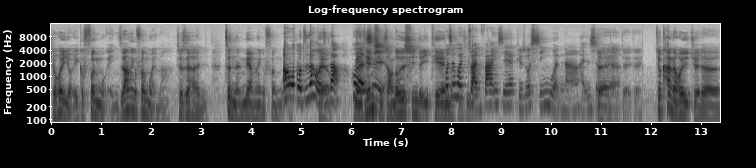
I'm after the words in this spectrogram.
就会有一个氛围，你知道那个氛围吗？就是很正能量那个氛围啊、哦！我我知道，我知道。每天起床都是新的一天，或是会转发一些，比如说新闻呐、啊，还是什么的。对对对，就看了会觉得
